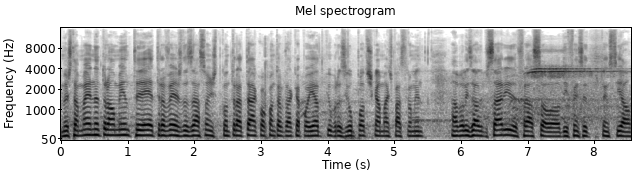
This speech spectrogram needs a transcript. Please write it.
mas também, naturalmente, é através das ações de contra-ataque ou contra-ataque apoiado que o Brasil pode chegar mais facilmente à baliza adversária, face à diferença de potencial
